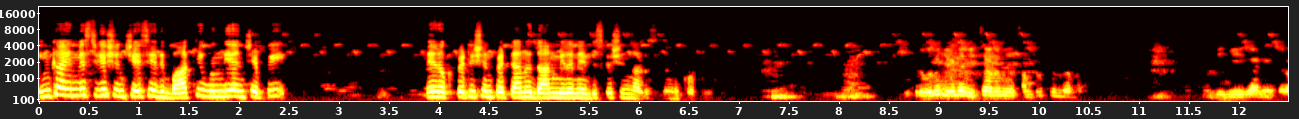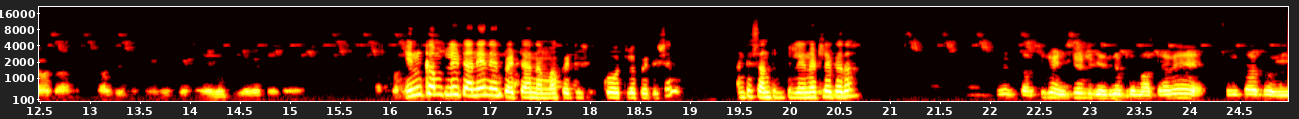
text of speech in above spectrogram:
ఇంకా ఇన్వెస్టిగేషన్ చేసేది బాకీ ఉంది అని చెప్పి నేను ఒక పెటిషన్ పెట్టాను. దాని మీద నేను డిస్కషన్ నడుస్తుంది కోర్టు ఇన్కంప్లీట్ అనే నేను పెట్టానమ్మా పెటిషన్ కోర్టులో పెటిషన్ అంటే సంతృప్తి లేనట్లే కదా. తరచుగా ఇన్సిడెంట్లు జరిగినప్పుడు మాత్రమే సునీతకు ఈ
